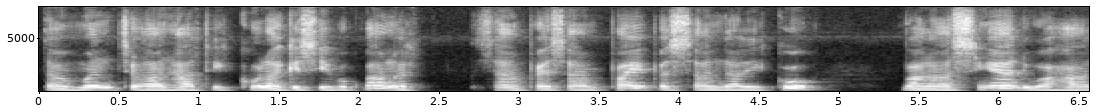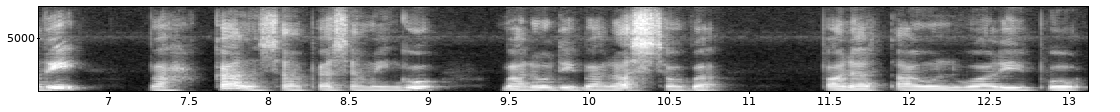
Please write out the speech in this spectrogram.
teman curahan hatiku lagi sibuk banget. Sampai-sampai pesan dariku balasnya dua hari, bahkan sampai seminggu baru dibalas coba. Pada tahun 2023,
